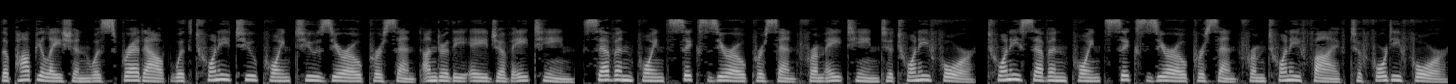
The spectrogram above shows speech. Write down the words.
the population was spread out with 22.20% under the age of 18, 7.60% from 18 to 24, 27.60% from 25 to 44,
